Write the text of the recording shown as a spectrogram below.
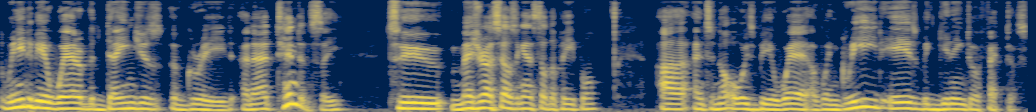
We need to be aware of the dangers of greed and our tendency to measure ourselves against other people, uh, and to not always be aware of when greed is beginning to affect us.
